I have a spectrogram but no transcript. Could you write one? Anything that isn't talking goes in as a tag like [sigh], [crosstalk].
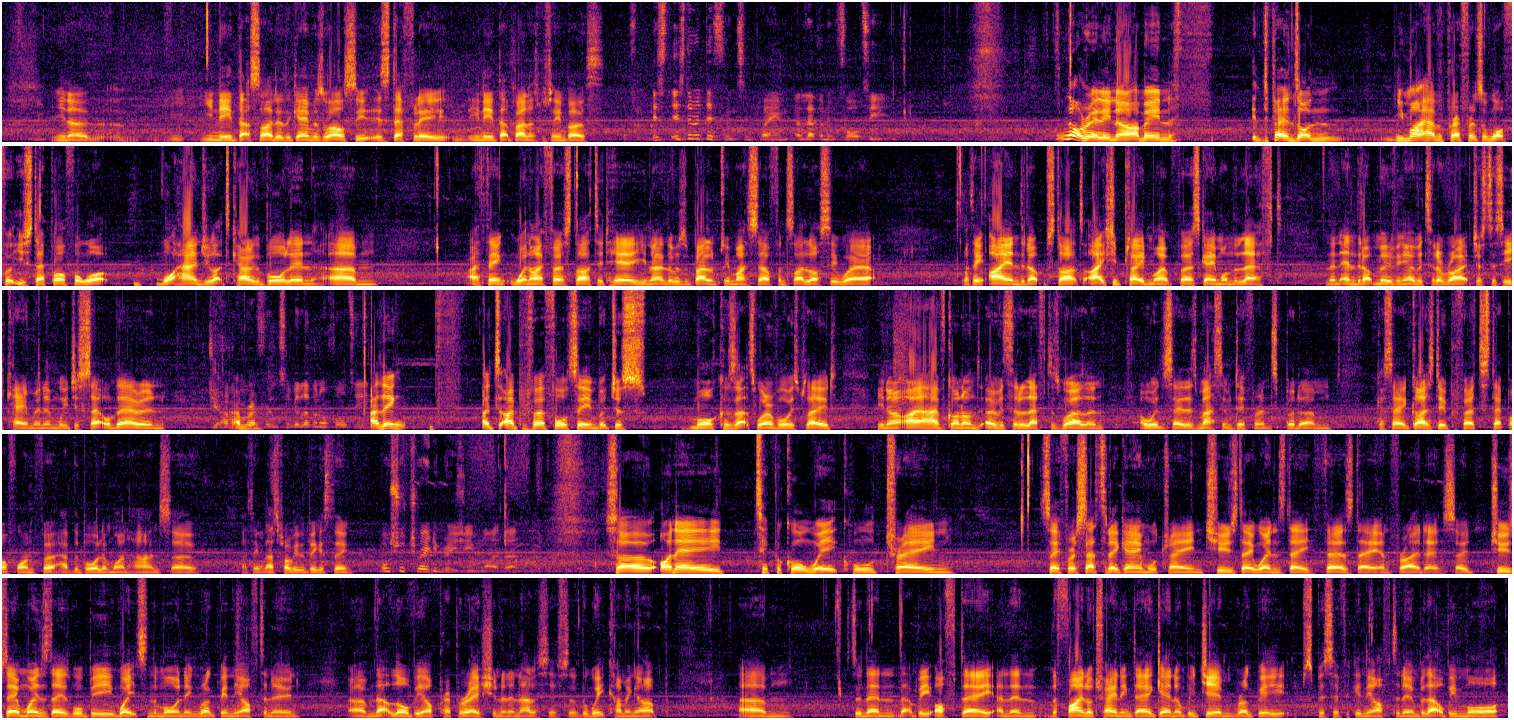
you know you need that side of the game as well. So it's definitely you need that balance between both. Is, is there a difference in playing 11 and 14? Not really. No. I mean, it depends on. You might have a preference of what foot you step off or what what hand you like to carry the ball in. Um, I think when I first started here, you know, there was a balance between myself and Sailosi where I think I ended up start. I actually played my first game on the left, and then ended up moving over to the right just as he came in, and we just settled there. And Do you have a Um, preference of 11 or 14? I think I, I prefer 14, but just more because that's where I've always played. You know, I have gone on over to the left as well, and I wouldn't say there's massive difference, but um, like I say, guys do prefer to step off one foot, have the ball in one hand, so I think that's probably the biggest thing. What's your training regime like then? So on a typical week, we'll train. Say for a Saturday game, we'll train Tuesday, Wednesday, Thursday, and Friday. So Tuesday and Wednesdays will be weights in the morning, rugby in the afternoon. Um, that'll all be our preparation and analysis of the week coming up. Um, so then that'll be off day, and then the final training day again. It'll be gym, rugby specific in the afternoon, but that'll be more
